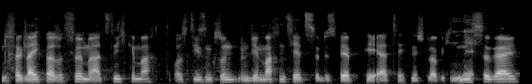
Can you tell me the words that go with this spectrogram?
eine vergleichbare Firma hat es nicht gemacht aus diesen Gründen und wir machen es jetzt und das wäre PR-technisch, glaube ich, Nee. nicht so geil.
